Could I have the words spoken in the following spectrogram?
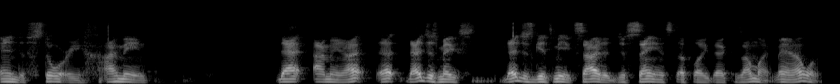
End of story. I mean, that I mean, I that that just makes that just gets me excited just saying stuff like that cuz I'm like, man, I want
